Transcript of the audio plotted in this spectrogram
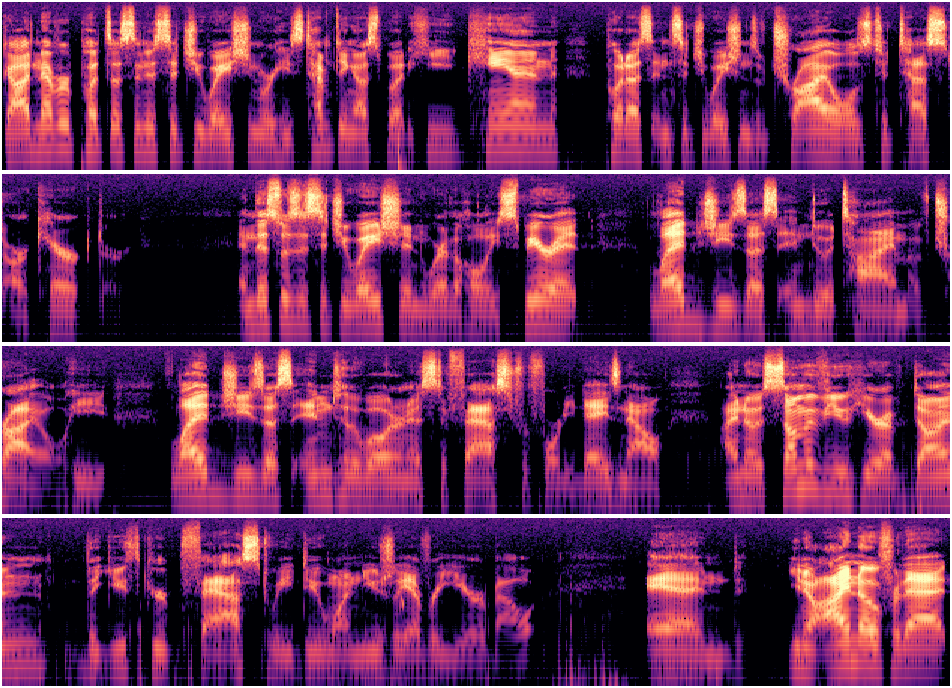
God never puts us in a situation where He's tempting us, but He can put us in situations of trials to test our character. And this was a situation where the Holy Spirit led Jesus into a time of trial. He led Jesus into the wilderness to fast for 40 days. Now, I know some of you here have done the youth group fast. We do one usually every year about. And you know, I know for that,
